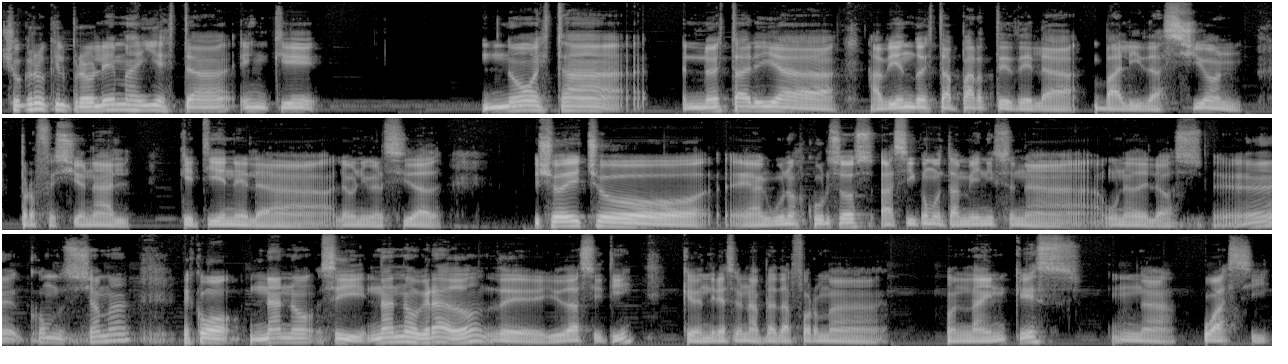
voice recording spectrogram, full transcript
yo creo que el problema ahí está en que no está no estaría habiendo esta parte de la validación profesional que tiene la, la universidad. Yo he hecho eh, algunos cursos, así como también hice una, de los... Eh, ¿Cómo se llama? Es como nano, sí, nano grado de Udacity, que vendría a ser una plataforma online, que es una cuasi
